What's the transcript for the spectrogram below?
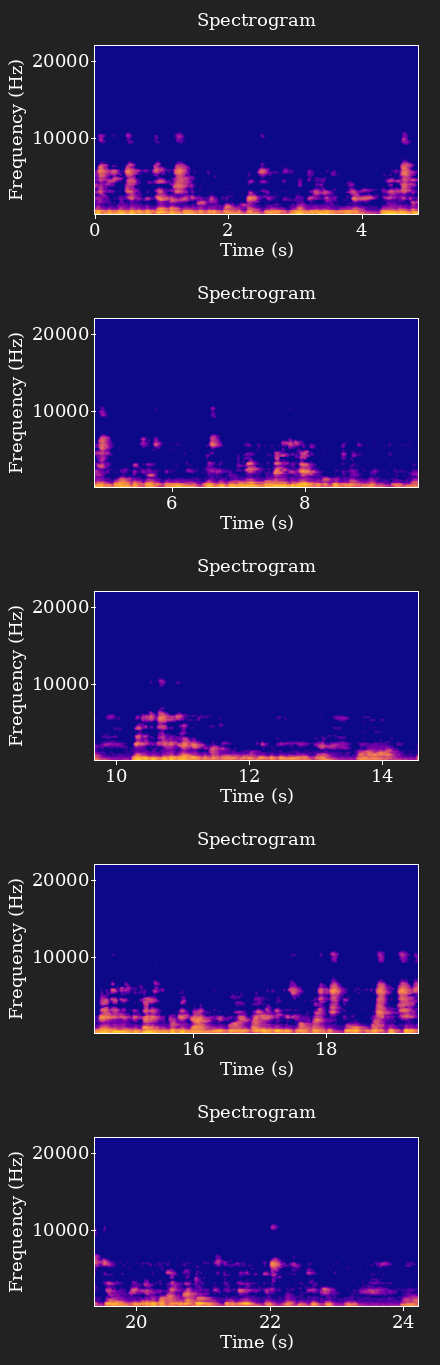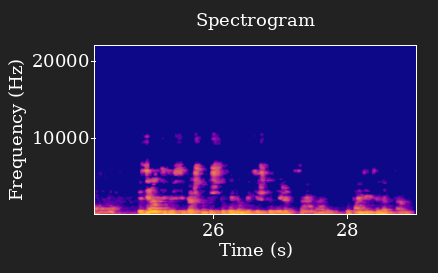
то, что звучит, это те отношения, которых вам бы хотелось, внутри, вне, или есть что-то, что вам хотелось поменять. Если поменять, ну, найдите для этого какую-то возможность, я не знаю. Найдите психотерапевта, которому вы могли бы доверять, да? А, Найдите специалиста по питанию или по аюрведе, если вам кажется, что ваш путь через тело, например, и вы пока не готовы ни с кем делиться тем, что у вас внутри происходит. А, сделайте для себя что-то, что вы любите, что нерационально. Ну, пойдите на танки,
